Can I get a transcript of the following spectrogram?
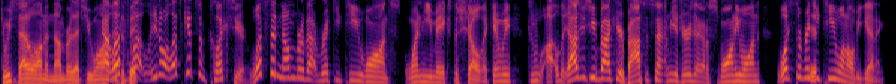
can we settle on a number that you want? Yeah, let's big... let, you know what? Let's get some clicks here. What's the number that Ricky T wants when he makes the show? Like, can we? Can, uh, as you see back here, Bassitt sent me a jersey. I got a Swanee one. What's the Ricky T one I'll be getting?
